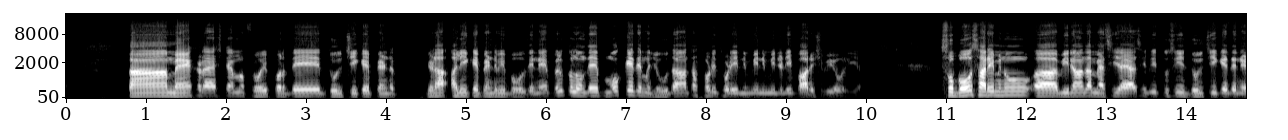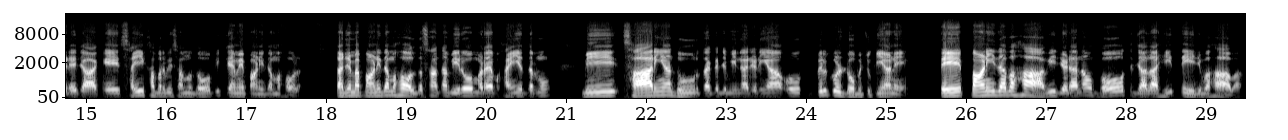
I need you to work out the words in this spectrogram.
ਤਾਂ ਮੈਂ ਖੜਾ ਇਸ ਟਾਈਮ ਫਿਰੋਜ਼ਪੁਰ ਦੇ ਦੁਲਚੀ ਕੇ ਪਿੰਡ ਜਿਹੜਾ ਅਲੀ ਕੇ ਪਿੰਡ ਵੀ ਬੋਲਦੇ ਨੇ ਬਿਲਕੁਲ ਉਹਦੇ ਮੌਕੇ ਤੇ ਮੌਜੂਦ ਆ ਤਾਂ ਥੋੜੀ ਥੋੜੀ ਨਿੰਮੀ ਨਿੰਮੀ ਜਿਹੜੀ ਬਾਰਿਸ਼ ਵੀ ਹੋ ਰਹੀ ਆ। ਸੋ ਬਹੁਤ ਸਾਰੇ ਮੈਨੂੰ ਅਹ, ਵੀਰਾਂ ਦਾ ਮੈਸੇਜ ਆਇਆ ਸੀ ਵੀ ਤੁਸੀਂ ਦੁਲਚੀਕੇ ਦੇ ਨੇੜੇ ਜਾ ਕੇ ਸਹੀ ਖਬਰ ਵੀ ਸਾਨੂੰ ਦਿਓ ਵੀ ਕਿਵੇਂ ਪਾਣੀ ਦਾ ਮਾਹੌਲ। ਤਾਂ ਜੇ ਮੈਂ ਪਾਣੀ ਦਾ ਮਾਹੌਲ ਦੱਸਾਂ ਤਾਂ ਵੀਰੋ ਮੜਿਆ ਵਿਖਾਈ ਇੱਧਰ ਨੂੰ। ਵੀ ਸਾਰੀਆਂ ਦੂਰ ਤੱਕ ਜ਼ਮੀਨਾਂ ਜਿਹੜੀਆਂ ਉਹ ਬਿਲਕੁਲ ਡੁੱਬ ਚੁੱਕੀਆਂ ਨੇ ਤੇ ਪਾਣੀ ਦਾ ਵਹਾਅ ਵੀ ਜਿਹੜਾ ਨਾ ਉਹ ਬਹੁਤ ਜ਼ਿਆਦਾ ਹੀ ਤੇਜ਼ ਵਹਾਅ ਆ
